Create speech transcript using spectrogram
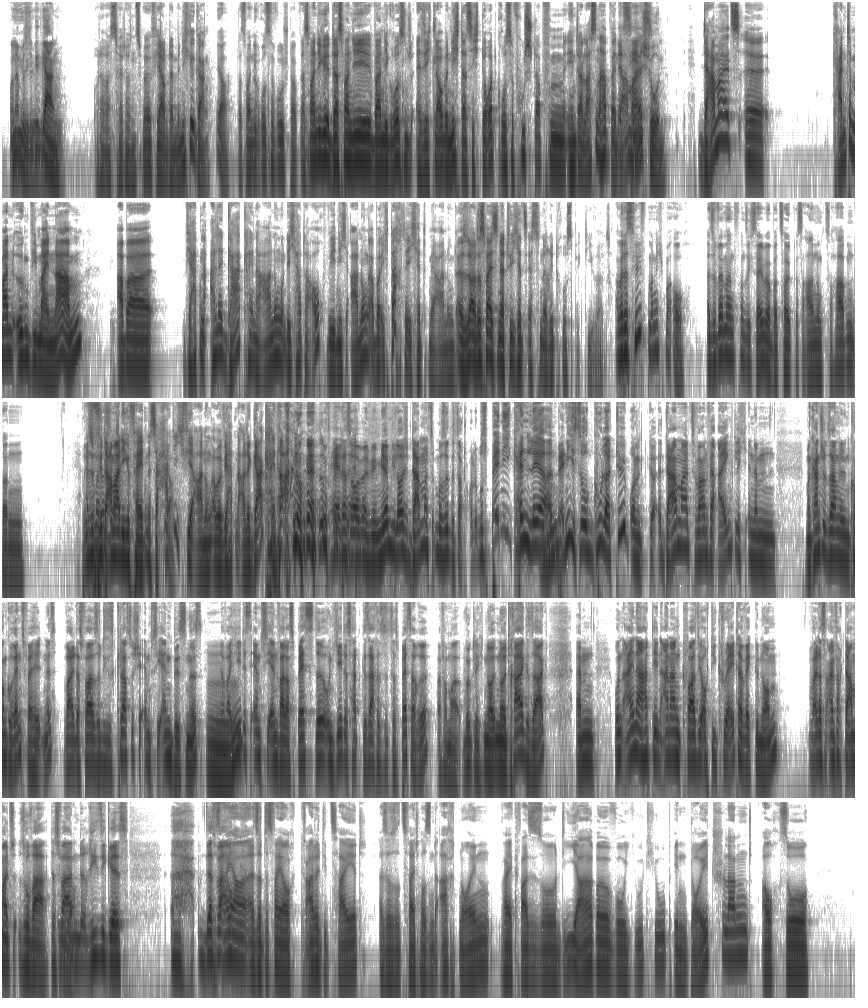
Und dann bist du gegangen. Oder was, 2012? Ja, und dann bin ich gegangen. Ja, das waren die großen Fußstapfen. Das waren die, das waren die, waren die großen, also ich glaube nicht, dass ich dort große Fußstapfen hinterlassen habe, weil In der Szene damals, schon. damals äh, kannte man irgendwie meinen Namen, aber wir hatten alle gar keine Ahnung und ich hatte auch wenig Ahnung, aber ich dachte, ich hätte mehr Ahnung. Also das weiß ich natürlich jetzt erst in der Retrospektive. Also, Aber das hilft manchmal auch. Also wenn man von sich selber überzeugt ist, Ahnung zu haben, dann also für damalige Verhältnisse hatte ich viel Ahnung, aber wir hatten alle gar keine Ahnung. Also, Hey, das auch, mir haben die Leute damals immer so gesagt, oh, du musst Benny kennenlernen. Mhm. Benny ist so ein cooler Typ. Und damals waren wir eigentlich in einem, man kann schon sagen, in einem Konkurrenzverhältnis, weil das war so dieses klassische MCN-Business. Da Mhm. war jedes MCN war das Beste und jedes hat gesagt, es ist das Bessere. Einfach mal wirklich neu, neutral gesagt. Ähm, und einer hat den anderen quasi auch die Creator weggenommen, weil das einfach damals so war. Das war Ja. ein riesiges, äh, das, Das war, war auch, ja, also das war ja auch gerade die Zeit, also so 2008, 2009, war ja quasi so die Jahre, wo YouTube in Deutschland auch so,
